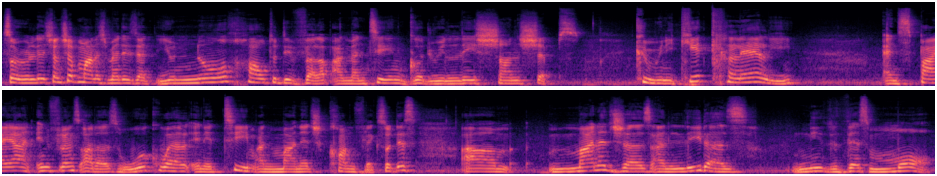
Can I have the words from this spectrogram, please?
So relationship management is that you know how to develop and maintain good relationships, communicate clearly, inspire and influence others, work well in a team, and manage conflict. So this um, managers and leaders need this more.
